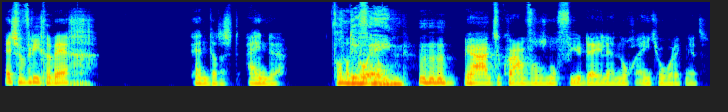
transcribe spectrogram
En ze vliegen weg. En dat is het einde. Van van de deel film. 1. Ja, en toen kwamen volgens nog vier delen en nog eentje hoor ik net.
